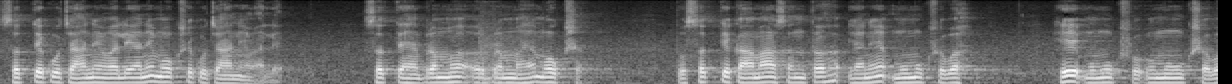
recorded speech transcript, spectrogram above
सत्य को चाहने वाले यानी मोक्ष को चाहने वाले। सत्य है ब्रह्म और ब्रह्म है मोक्ष। तो सत्य कामा संत यानी मुमुक्षव। हे मुमुक्ष, मुमुक्षव।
